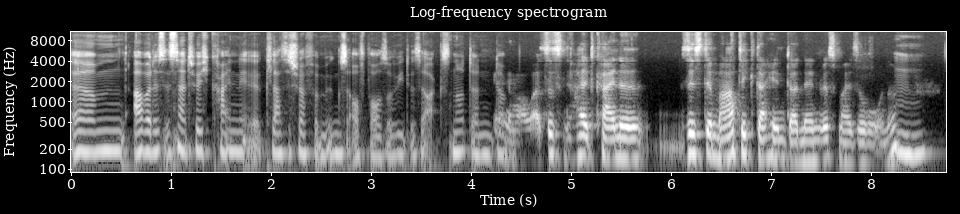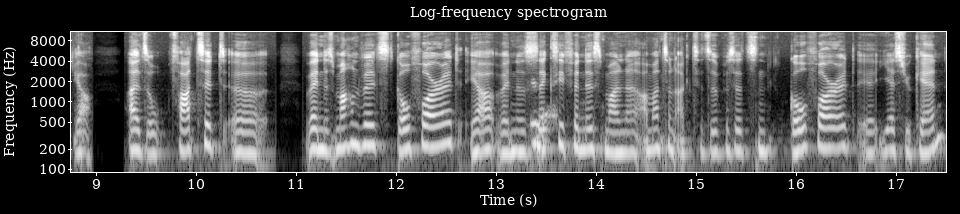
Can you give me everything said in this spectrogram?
Ähm, aber das ist natürlich kein äh, klassischer Vermögensaufbau, so wie du sagst. Ne? Dann, genau, es ist halt keine Systematik dahinter, nennen wir es mal so. Ne? Mhm, ja, also Fazit, äh, wenn du es machen willst, go for it. Ja, wenn du es genau. sexy findest, mal eine Amazon-Aktie zu besitzen, go for it. Uh, yes, you can.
